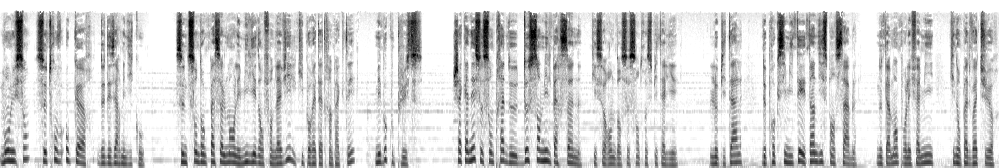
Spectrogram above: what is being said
Montluçon se trouve au cœur de déserts médicaux. Ce ne sont donc pas seulement les milliers d'enfants de la ville qui pourraient être impactés, mais beaucoup plus. Chaque année, ce sont près de 200 000 personnes qui se rendent dans ce centre hospitalier. L'hôpital de proximité est indispensable, notamment pour les familles qui n'ont pas de voiture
